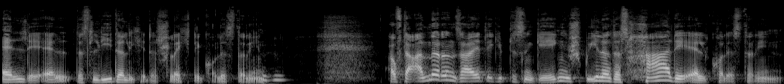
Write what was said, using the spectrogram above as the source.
LDL, das liederliche, das schlechte Cholesterin. Mhm. Auf der anderen Seite gibt es einen Gegenspieler, das HDL-Cholesterin,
